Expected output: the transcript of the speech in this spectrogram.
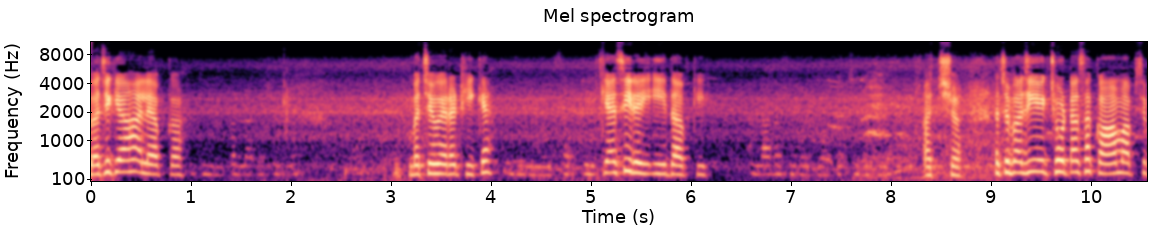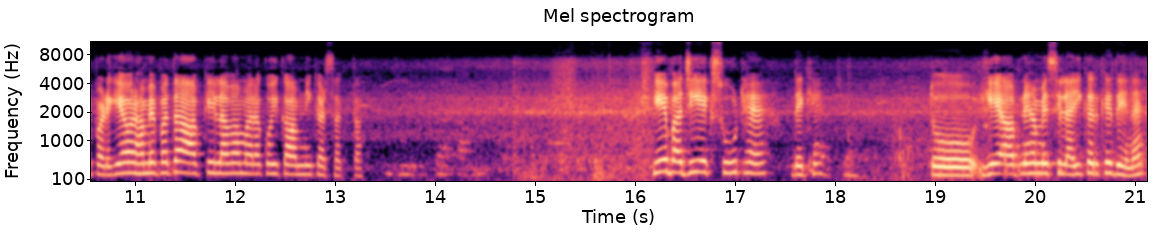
बाजी क्या हाल है आपका? बच्चे वगैरह ठीक है? कैसी रही ईद आपकी? अच्छा। अच्छा बाजी, एक छोटा सा काम आपसे पड़ गया और हमें पता है आपके अलावा हमारा कोई काम नहीं कर सकता। ये बाजी, एक सूट है, देखें। तो ये आपने हमें सिलाई करके देना है।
